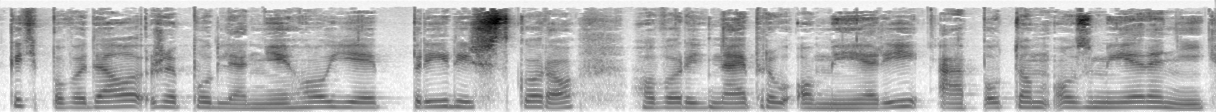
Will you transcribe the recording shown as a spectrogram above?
keď povedal, že podľa neho je príliš skoro hovoriť najprv o miery a potom o zmierení,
